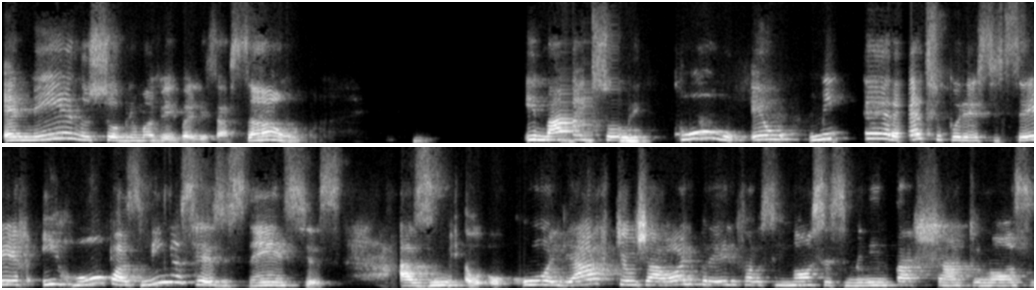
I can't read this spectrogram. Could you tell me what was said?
É menos sobre uma verbalização e mais sobre como eu me interesso por esse ser e rompo as minhas resistências, as, o, olhar que eu já olho para ele e falo assim: nossa, esse menino tá chato, nossa,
